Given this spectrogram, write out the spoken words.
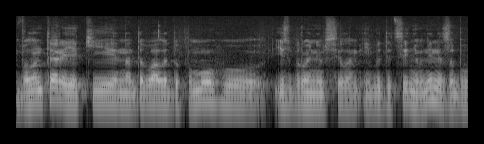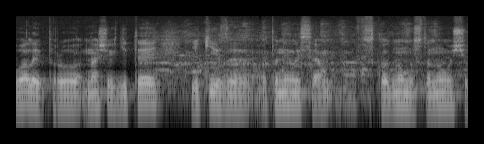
Волонтери, які надавали допомогу і Збройним силам, і медицині, вони не забували про наших дітей, які опинилися складному становищі.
